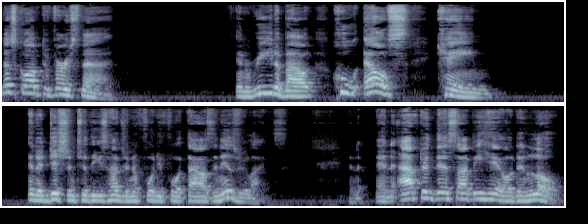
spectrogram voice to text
Let's go up to verse 9 and read about who else came in addition to these 144,000 Israelites. And, and after this I beheld, and lo,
